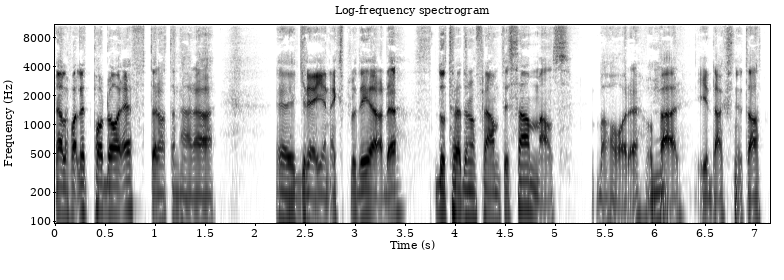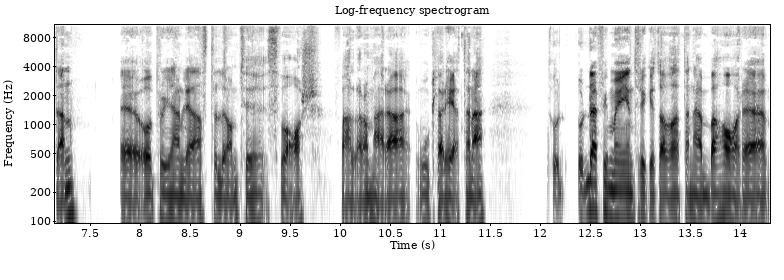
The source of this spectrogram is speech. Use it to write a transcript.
I alla fall ett par dagar efter att den här äh, grejen exploderade, då trädde de fram tillsammans Bahare och Per mm. i Dagsnytt 18 eh, och programledaren ställde dem till svars för alla de här eh, oklarheterna. Och, och där fick man intrycket av att den här Bahare,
